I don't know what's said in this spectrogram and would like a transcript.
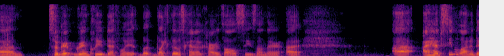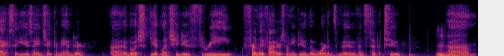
Um, so Grim, Grim Cleave definitely, but like those kind of cards, all sees on there. Uh, uh, I have seen a lot of decks that use Ancient Commander, uh, which get lets you do three friendly fighters when you do the Warden's move instead of 2 mhm. um,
